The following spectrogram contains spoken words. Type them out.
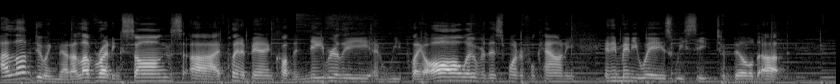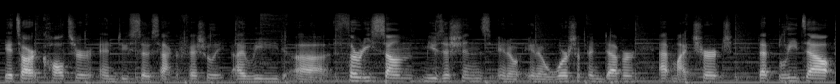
I love doing that. I love writing songs. Uh, I play in a band called the Neighborly and we play all over this wonderful county. And in many ways we seek to build up its art culture and do so sacrificially. I lead 30-some uh, musicians in a, in a worship endeavor at my church that bleeds out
